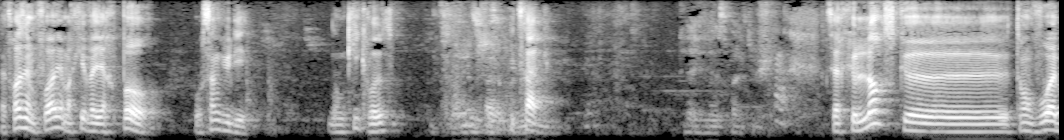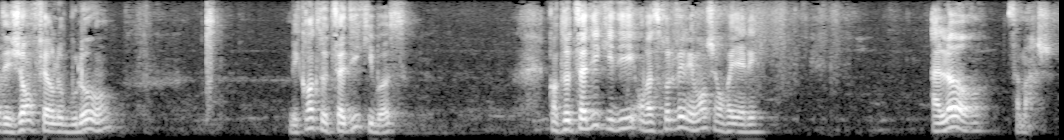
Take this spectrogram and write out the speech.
La troisième fois, il y a marqué Vayarpor au singulier. Donc qui creuse? Yitzhak. C'est-à-dire que lorsque tu envoies des gens faire le boulot, hein, mais quand le tzaddik il bosse, quand le tzaddik il dit on va se relever les manches et on va y aller, alors ça marche.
